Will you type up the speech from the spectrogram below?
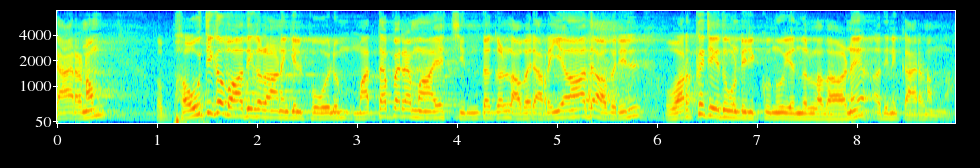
കാരണം ഭൗതികവാദികളാണെങ്കിൽ പോലും മതപരമായ ചിന്തകൾ അവരറിയാതെ അവരിൽ വർക്ക് ചെയ്തുകൊണ്ടിരിക്കുന്നു എന്നുള്ളതാണ് അതിന് കാരണം എന്നാണ്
